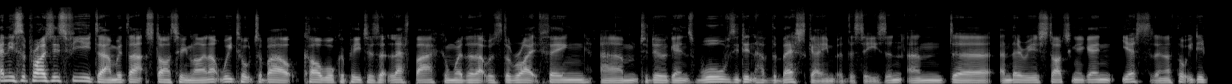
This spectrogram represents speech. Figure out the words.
Any surprises for you, Dan, with that starting lineup? We talked about Kyle Walker Peters at left back and whether that was the right thing um, to do against Wolves. He didn't have the best game of the season, and uh, and there he is starting again yesterday. And I thought he did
